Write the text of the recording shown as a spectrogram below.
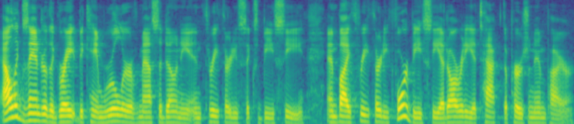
Alexander the Great became ruler of Macedonia in 336 BC, and by 334 BC had already attacked the Persian Empire.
